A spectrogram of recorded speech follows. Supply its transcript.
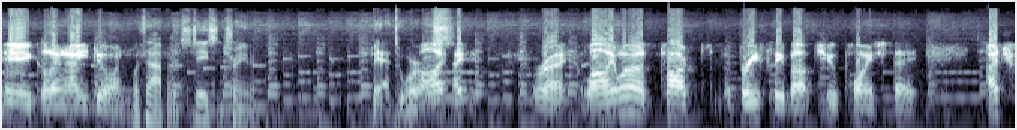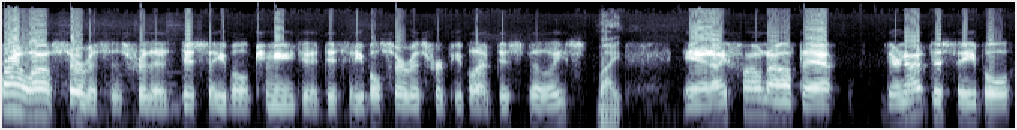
Hey, Glenn, how you doing? What's happening? It's Jason Trainer. Bad to worse. Well, I, I, right. Well, I want to talk briefly about two points today. I try a lot of services for the disabled community, the disabled service for people that have disabilities, Right. and I found out that they're not disabled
